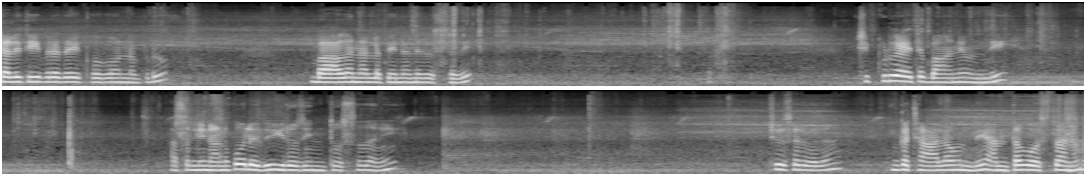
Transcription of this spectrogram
చలి తీవ్రత ఎక్కువగా ఉన్నప్పుడు బాగా నల్లపేను అనేది వస్తుంది. చిక్కుడు అయితే బాగానే ఉంది. అసలు నేను అనుకోలేదు ఈరోజు ఇంత వస్తుందని. చూసారు కదా ఇంకా చాలా ఉంది అంతగా వస్తాను.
